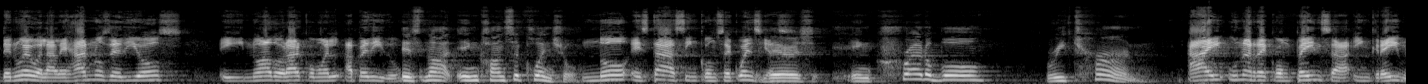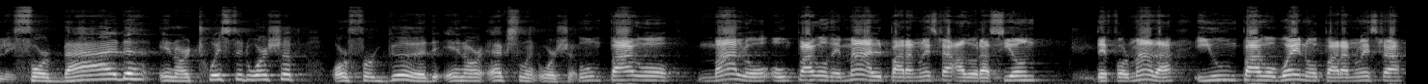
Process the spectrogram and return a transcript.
De nuevo, el alejarnos de Dios y no adorar como Él ha pedido, is not inconsequential. no está sin consecuencias. There's incredible return Hay una recompensa increíble for bad in our twisted worship or for good in our excellent worship. un pago malo o un pago de mal para nuestra adoración deformada y un pago bueno para nuestra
